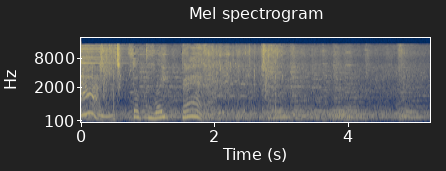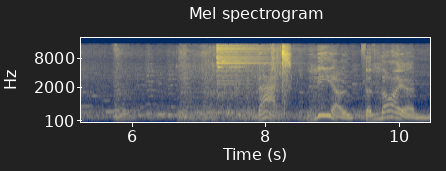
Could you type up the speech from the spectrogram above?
And the Great Bear. That's Leo the lion.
